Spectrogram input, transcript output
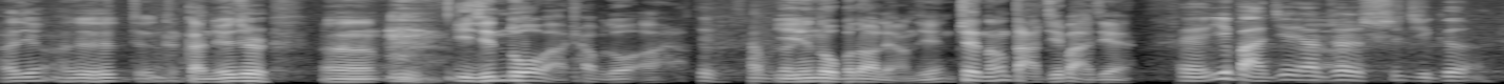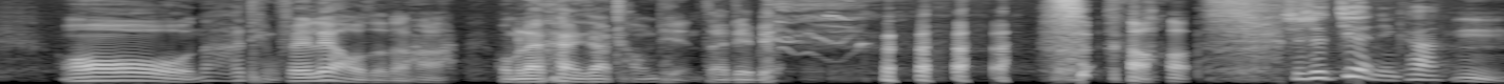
还行，呃，这这感觉就是嗯、一斤多吧，差不多啊，对，差不多。一斤多不到两斤，这能打几把剑？呃，一把剑要这十几个。哦，那还挺费料子的哈。我们来看一下成品，在这边。好，其实剑，你看，嗯，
